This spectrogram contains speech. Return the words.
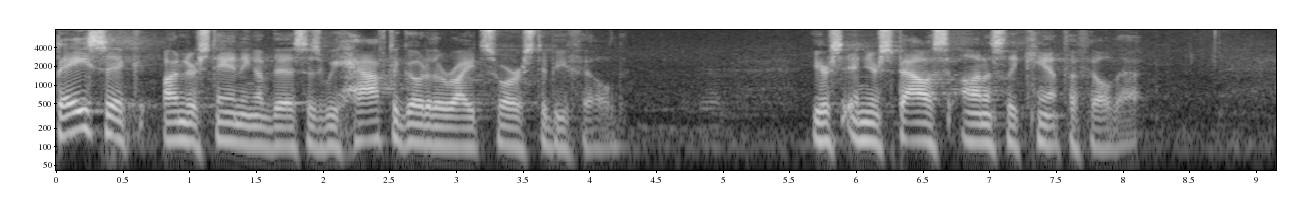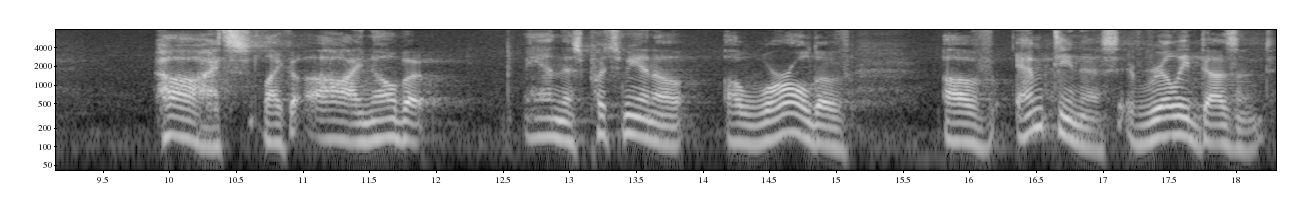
basic understanding of this is we have to go to the right source to be filled. Your, and your spouse honestly can't fulfill that. Oh, it's like, oh, I know, but man, this puts me in a, a world of, of emptiness. It really doesn't.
